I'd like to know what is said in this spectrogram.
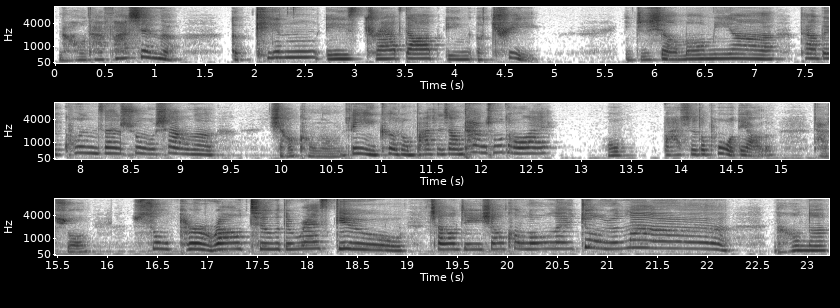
然后他发现了，A kitten is trapped up in a tree。一只小猫咪啊，它被困在树上了。小恐龙立刻从巴士上探出头来，哦，巴士都破掉了。他说：“Super Row to the rescue！超级小恐龙来救援啦！”然后呢，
